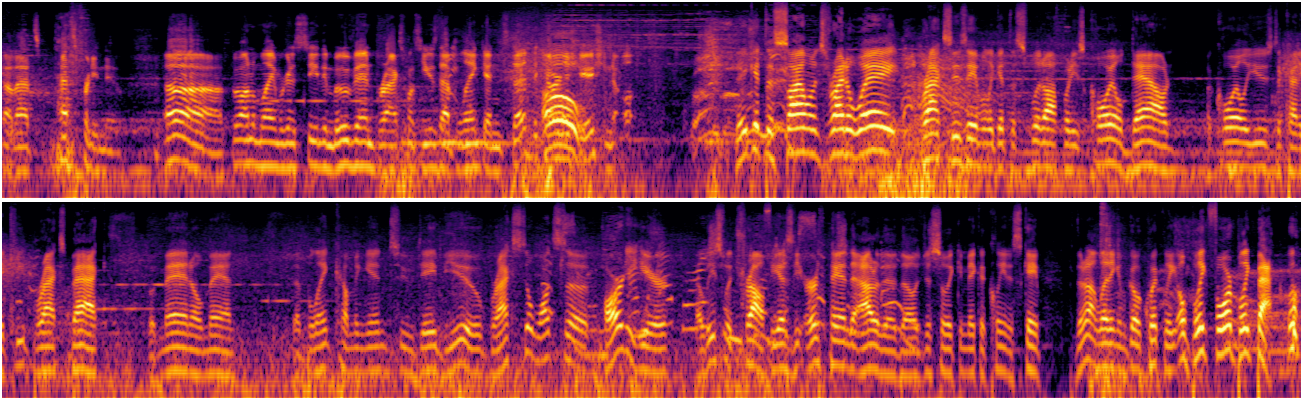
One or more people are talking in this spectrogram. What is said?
that's that's pretty new. Uh, bottom lane, we're gonna see the move in. Brax wants to use that blink, and instead the counter oh. initiation. Oh. They get the silence right away. Brax is able to get the split off, but he's coiled down. A coil used to kind of keep Brax back. But man, oh man, the Blink coming in to debut. Brax still wants to party here, at least with Trout. He has the Earth Panda out of there, though, just so he can make a clean escape. But they're not letting him go quickly. Oh, Blink forward, Blink back. Ooh.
